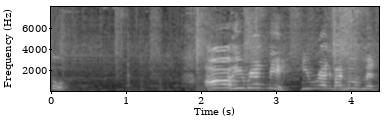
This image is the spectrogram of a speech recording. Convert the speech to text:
Oh. Oh, he read me! He read my movement!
